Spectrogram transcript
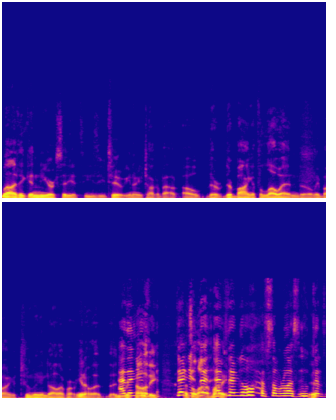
Well, I think in New York City it's easy too. You know, you talk about oh they're they're buying at the low end, they're only buying a two million dollar apartment. You know, in and reality, then, you, then, that's you, a lot then, of money. and then you'll have someone else who Yeah. can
